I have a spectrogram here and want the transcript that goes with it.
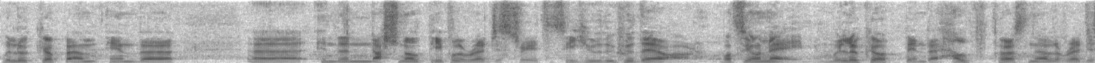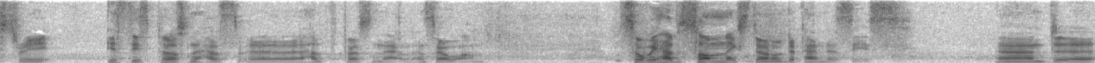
we look up in the uh, in the National People Registry to see who, who, they are. What's your name? We look up in the health personnel registry. Is this person has uh, health personnel and so on? So we have some external dependencies. And uh,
